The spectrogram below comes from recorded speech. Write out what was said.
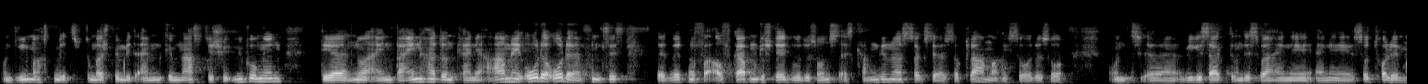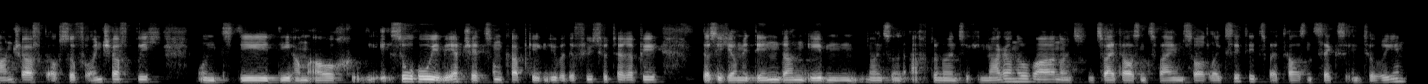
Und wie machst du jetzt zum Beispiel mit einem gymnastische Übungen, der nur ein Bein hat und keine Arme? Oder, oder. Und das, das wird nur vor Aufgaben gestellt, wo du sonst als Krankengymnast sagst, ja, doch klar, mache ich so oder so. Und äh, wie gesagt, und es war eine, eine so tolle Mannschaft, auch so freundschaftlich. Und die, die haben auch so hohe Wertschätzung gehabt gegenüber der Physiotherapie dass ich ja mit denen dann eben 1998 in Nagano war, 2002 in Salt Lake City, 2006 in Turin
